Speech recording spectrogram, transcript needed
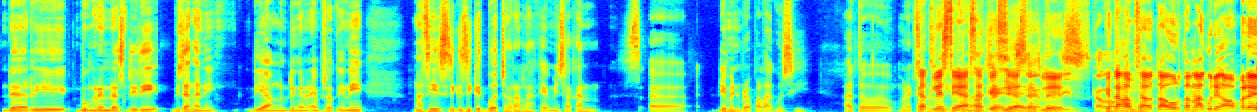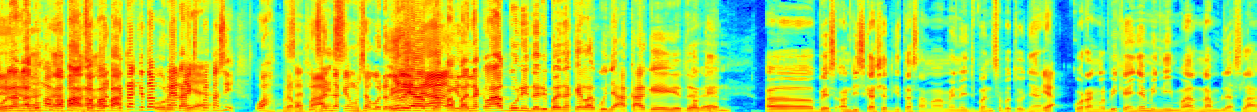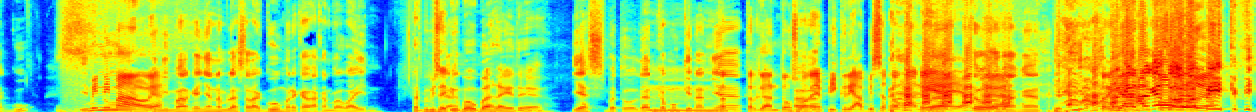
dari Bung Renda sendiri bisa nggak nih yang dengerin episode ini ngasih sedikit-sedikit bocoran lah kayak misalkan eh, dia main berapa lagu sih? Atau mereka Setlist ya, setlist ya, Iya, setlist. setlist. Kalau Kita nggak bisa tahu urutan lagu deh nggak apa-apa deh. Urutan lagu nggak apa-apa, nggak apa-apa. Kita kita pengen Urutan- ekspektasi. Wah berapa banyak yang bisa gue dengerin Iya, ya. berapa gitu. banyak lagu nih dari banyaknya lagunya AKG gitu Oke. kan. Eh, based on discussion kita sama manajemen sebetulnya Ya. kurang lebih kayaknya minimal 16 lagu. Itu Minimal ya? Minimal kayaknya 16 lagu mereka akan bawain. Tapi bisa Dan- diubah-ubah lah itu ya. Yes, betul. Dan kemungkinannya Ter- tergantung suaranya Pikri abis atau enggak nih. Iya, iya. betul banget. Jadi Teriakan Tergantungnya suara ya. Pikri.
